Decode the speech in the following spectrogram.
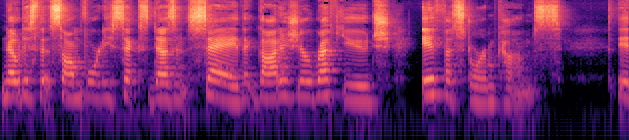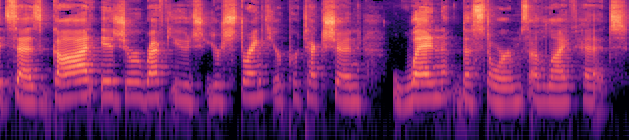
Notice that Psalm 46 doesn't say that God is your refuge if a storm comes. It says, God is your refuge, your strength, your protection when the storms of life hit.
